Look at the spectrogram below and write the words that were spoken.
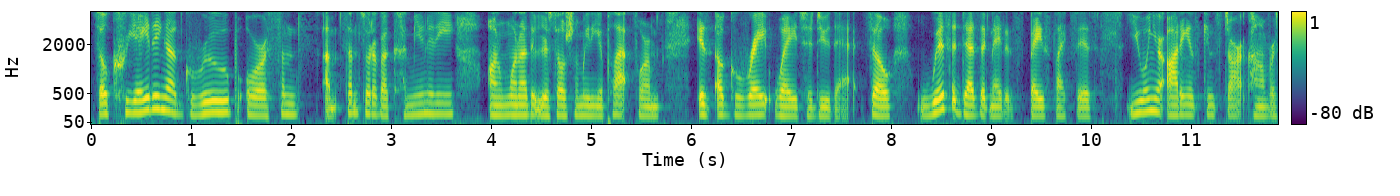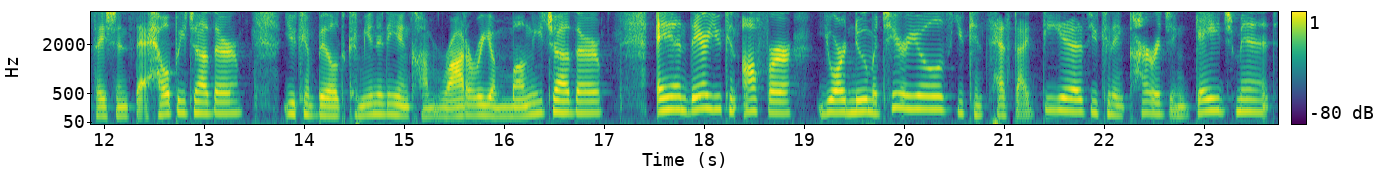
So creating a group or some um, some sort of a community on one of your social media platforms is a great way to do that. So with a designated space like this, you and your audience can start conversations that help each other. You can build community and camaraderie among each other. And there you can offer your new materials, you can test ideas, you can encourage engagement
